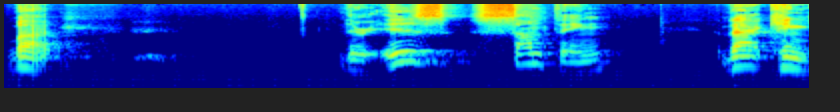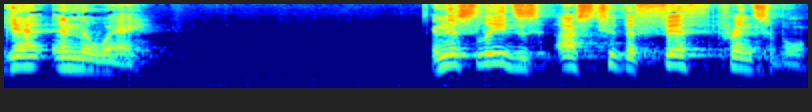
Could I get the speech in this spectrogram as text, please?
But there is something that can get in the way. And this leads us to the fifth principle.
